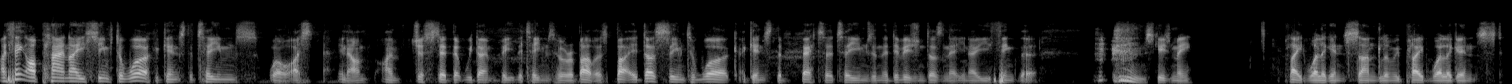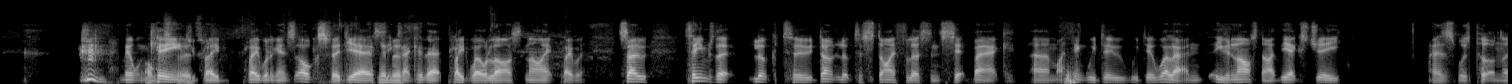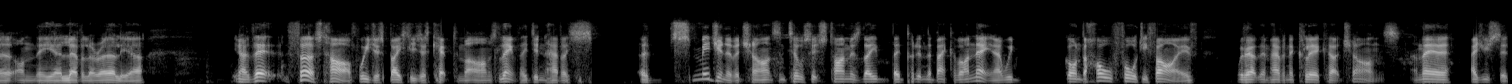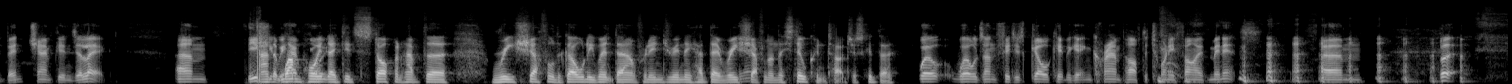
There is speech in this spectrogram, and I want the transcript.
I think our plan A seems to work against the teams. Well, I, you know, i have just said that we don't beat the teams who are above us, but it does seem to work against the better teams in the division, doesn't it? You know, you think that, excuse me, played well against Sunderland. We played well against Milton Keynes. We Oxford. played played well against Oxford. Yes, Plymouth. exactly that. Played well last night. Played well. So teams that look to don't look to stifle us and sit back, um, I think we do we do well at. And even last night, the XG, as was put on the on the uh, leveler earlier, you know, their first half we just basically just kept them at arm's length. They didn't have a smidgen of a chance until such time as they they put it in the back of our net. You know, we'd gone the whole forty five without them having a clear cut chance, and they're, as you said, Ben, champions elect. Um, the issue And at one point, they did stop and have the reshuffle. The goalie went down for an injury, and they had their reshuffle, and they still couldn't touch us, could they? well, world's unfittest goalkeeper getting cramp after 25 minutes. Um, but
